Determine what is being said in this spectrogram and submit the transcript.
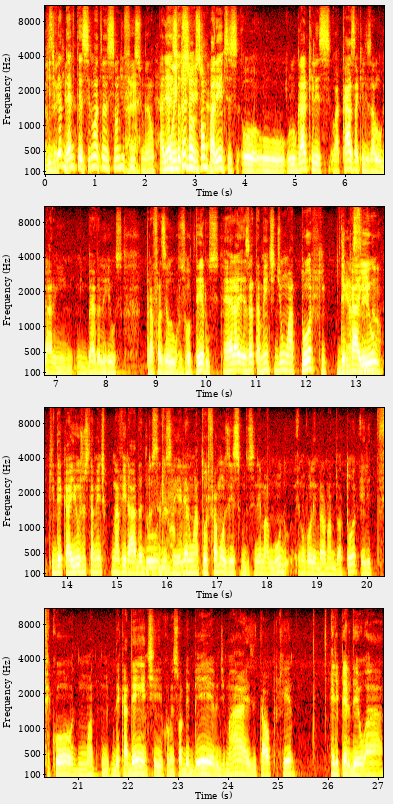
que devia, o quê. deve ter sido uma transição difícil mesmo. Aliás, Muita só, gente, só um é. parênteses, o, o, o lugar que eles, a casa que eles alugaram em, em Beverly Hills para fazer os roteiros era exatamente de um ator que decaiu, que decaiu justamente na virada do, Do do cinema. Ele era um ator famosíssimo do cinema mudo, eu não vou lembrar o nome do ator. Ele ficou numa- decadente, começou a beber demais e tal, porque ele perdeu a,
